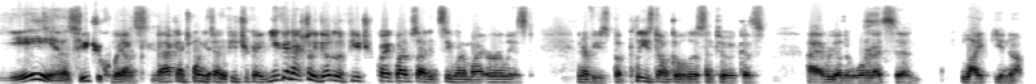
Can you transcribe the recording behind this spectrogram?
Yeah, that's Future Quake. Yes, back in 2010, Future Quake. You can actually go to the Future Quake website and see one of my earliest interviews, but please don't go listen to it because every other word I said, like you know,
